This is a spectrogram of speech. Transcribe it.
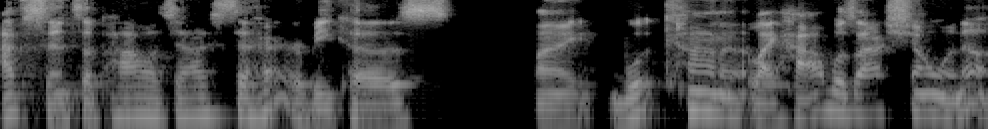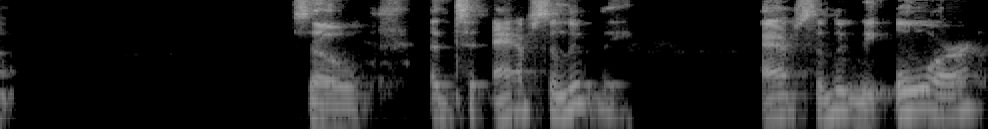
I've since apologized to her because like what kind of like how was I showing up? So uh, to, absolutely, absolutely. Or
